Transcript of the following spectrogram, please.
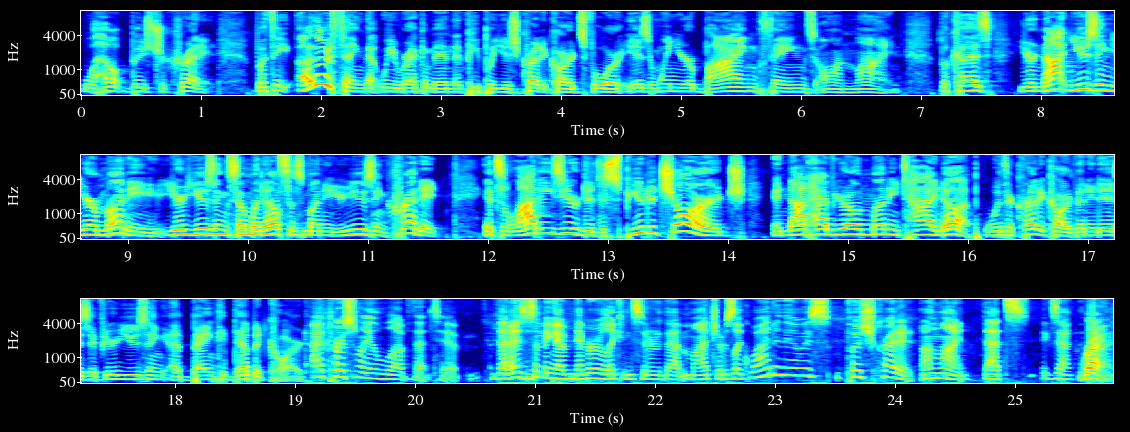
will help boost your credit. But the other thing that we recommend that people use credit cards for is when you're buying things online because you're not using your money, you're using someone else's money, you're using credit. It's a lot easier to dispute a charge and not have your own money tied up with a credit card than it is if you're using a bank debit card. I personally love that tip. That is something I've never really considered that much. I was like, why do they always push credit online? That's exactly Right. why.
